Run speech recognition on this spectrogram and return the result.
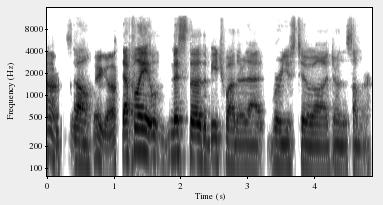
Oh, so there you go. definitely miss the the beach weather that we're used to uh, during the summer.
